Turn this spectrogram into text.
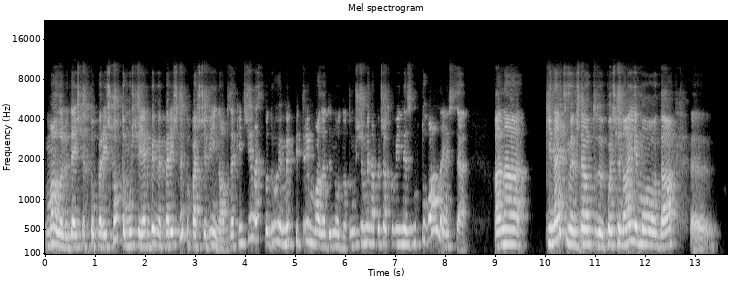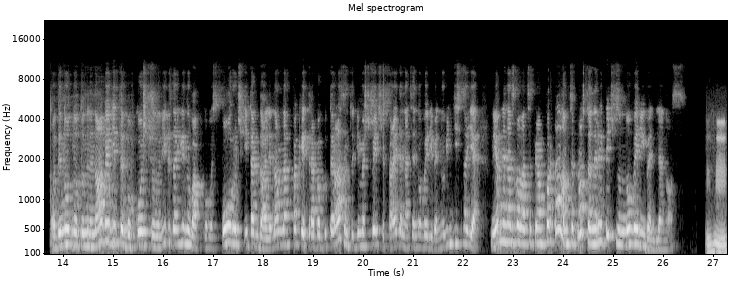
мало людей ще хто перейшов, тому що якби ми перейшли, по-перше, війна б закінчилась, по-друге, ми б підтримували один одного, тому що ми на початку війни згуртувалися, а на кінець ми вже от починаємо да, е, один одного то ненавидіти, бо в когось чоловік загинув, а в когось поруч і так далі. Нам навпаки треба бути разом, тоді ми швидше перейдемо на цей новий рівень. Ну він дійсно є. Ну я б не назвала це прям порталом, це просто енергетично новий рівень для нас. Угу.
